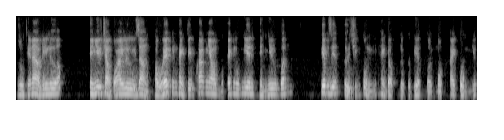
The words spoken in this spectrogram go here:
dù thế nào đi nữa hình như chẳng có ai lưu ý rằng hầu hết những thành tựu khác nhau một cách ngẫu nhiên hình như vẫn tiếp diễn từ chính cùng những hành động được thực hiện bởi một hay cùng những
